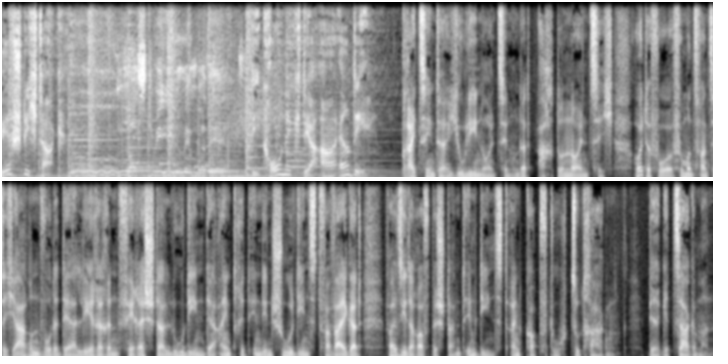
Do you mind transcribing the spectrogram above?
Der Stichtag. Die Chronik der ARD. 13. Juli 1998. Heute vor 25 Jahren wurde der Lehrerin Fereshta Ludin der Eintritt in den Schuldienst verweigert, weil sie darauf bestand, im Dienst ein Kopftuch zu tragen. Birgit Sagemann.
